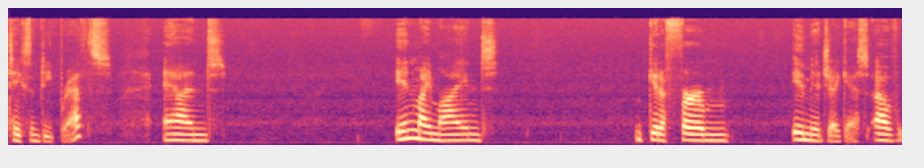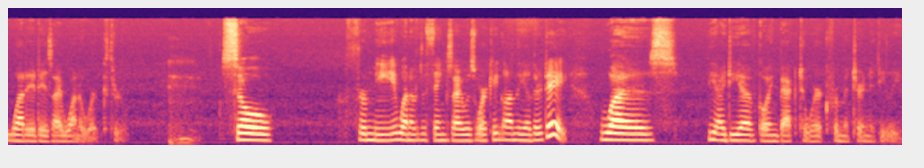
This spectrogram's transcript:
take some deep breaths. And in my mind, get a firm image, I guess, of what it is I want to work through. So, for me, one of the things I was working on the other day was the idea of going back to work from maternity leave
